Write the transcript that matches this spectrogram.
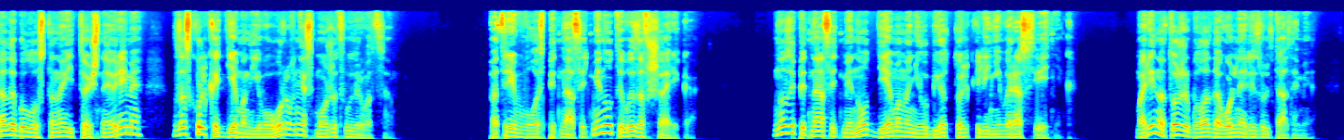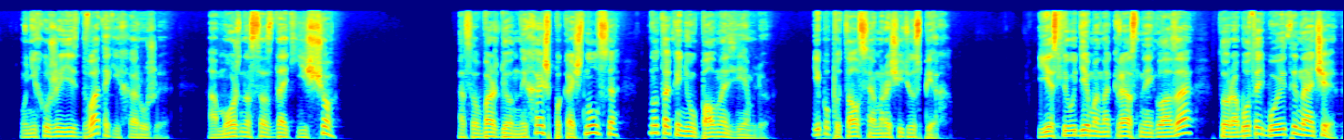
Надо было установить точное время, за сколько демон его уровня сможет вырваться. Потребовалось 15 минут и вызов шарика. Но за 15 минут демона не убьет только ленивый рассветник. Марина тоже была довольна результатами. У них уже есть два таких оружия, а можно создать еще. Освобожденный Хайш покачнулся, но так и не упал на землю, и попытался омрачить успех. Если у демона красные глаза, то работать будет иначе,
